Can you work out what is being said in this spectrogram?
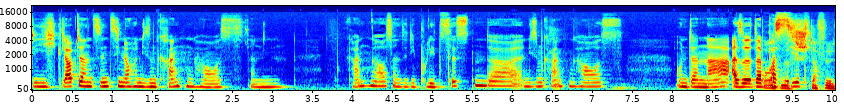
die, ich glaube, dann sind sie noch in diesem Krankenhaus. Dann Krankenhaus, dann sind die Polizisten da in diesem Krankenhaus. Und danach, also da war denn das passiert. Staffel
